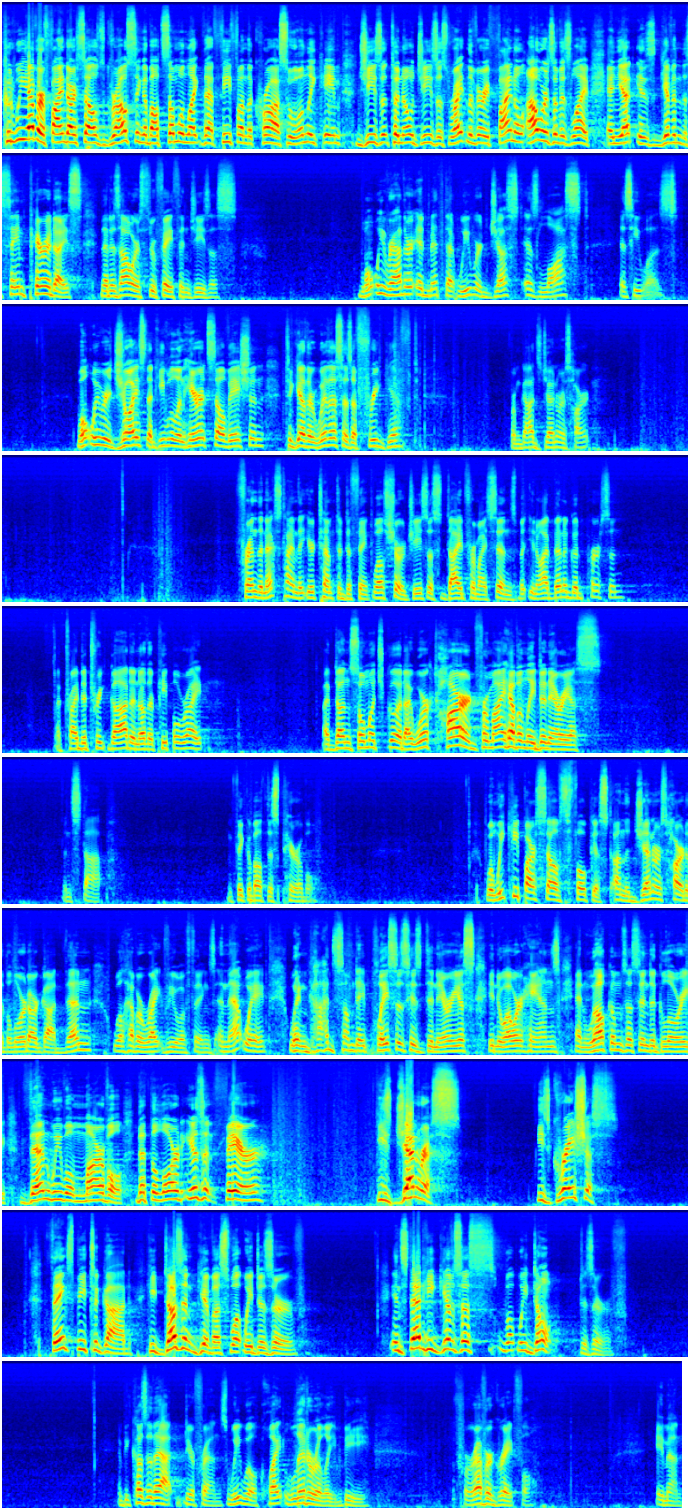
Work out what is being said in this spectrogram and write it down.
Could we ever find ourselves grousing about someone like that thief on the cross who only came Jesus, to know Jesus right in the very final hours of his life and yet is given the same paradise that is ours through faith in Jesus? Won't we rather admit that we were just as lost as he was? Won't we rejoice that he will inherit salvation together with us as a free gift from God's generous heart? Friend, the next time that you're tempted to think, well, sure, Jesus died for my sins, but you know, I've been a good person. I've tried to treat God and other people right. I've done so much good. I worked hard for my heavenly denarius. Then stop and think about this parable when we keep ourselves focused on the generous heart of the Lord our God, then we'll have a right view of things. And that way, when God someday places his denarius into our hands and welcomes us into glory, then we will marvel that the Lord isn't fair, he's generous, he's gracious. Thanks be to God, he doesn't give us what we deserve. Instead, he gives us what we don't deserve. And because of that, dear friends, we will quite literally be forever grateful. Amen.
